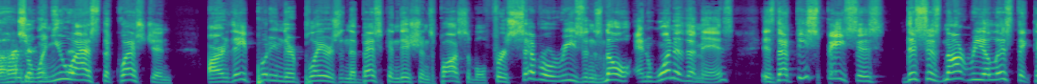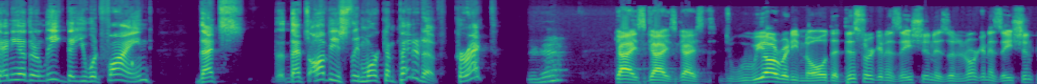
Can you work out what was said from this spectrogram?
100%. So when you ask the question, are they putting their players in the best conditions possible? For several reasons, no. And one of them is is that these spaces, this is not realistic to any other league that you would find that's that's obviously more competitive, correct? Mm-hmm. Guys, guys, guys, we already know that this organization is an organization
